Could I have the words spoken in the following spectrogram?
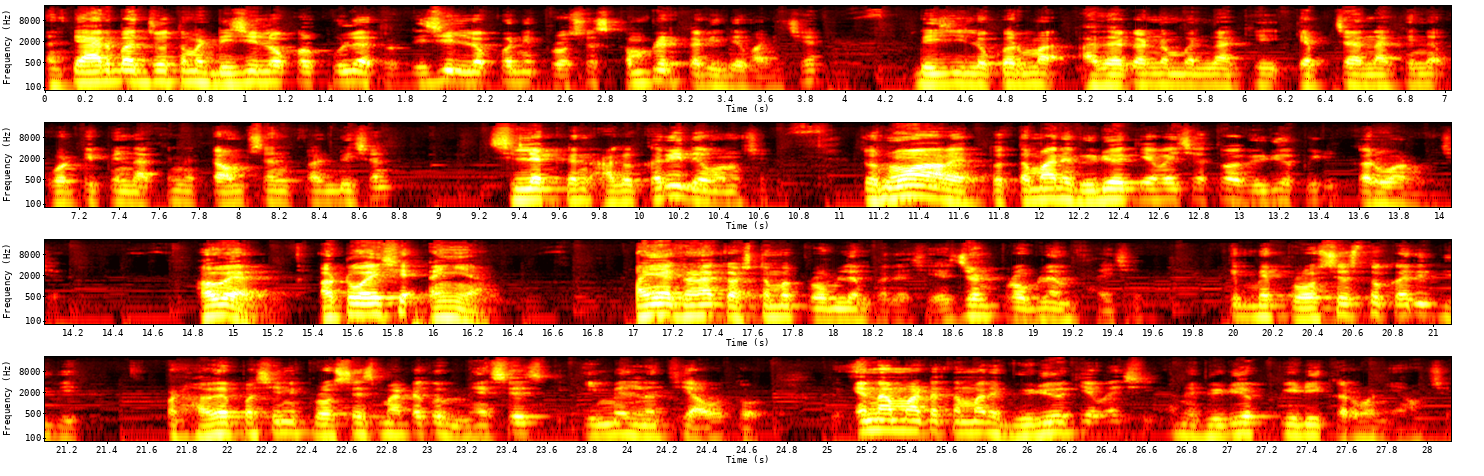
અને ત્યારબાદ જો તમે ડિજી લોકર ખુલે તો ડિજી લોકરની પ્રોસેસ કમ્પ્લીટ કરી દેવાની છે. ડિજી લોકરમાં આધાર કાર્ડ નંબર નાખી કેપ્ચા નાખીને ઓટીપી નાખીને ટર્મ્સ એન્ડ કન્ડિશન સિલેક્ટ કરીને આગળ કરી દેવાનું છે. જો ન આવે તો તમારે વીડિયો કહેવાય છે અથવા વીડિયો પીડી કરવાનું છે. હવે, અટવાય છે અહીંયા. અહીંયા ઘણા કસ્ટમર પ્રોબ્લેમ કરે છે એજન્ટ પ્રોબ્લેમ થાય છે. કે મેં પ્રોસેસ તો કરી દીધી, પણ હવે પછીની પ્રોસેસ માટે કોઈ મેસેજ કે ઈમેલ નથી આવતો. એના માટે તમારે વીડિયો કેવાયસી અને વીડિયો પીડી કરવાની આવશે.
